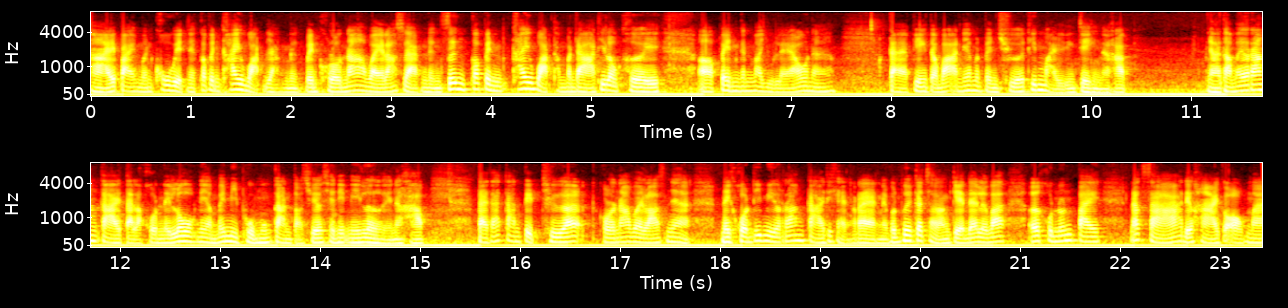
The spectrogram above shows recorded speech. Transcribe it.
หายไปเหมือนโควิดเนี่ยก็เป็นไข้หวัดอย่างหนึ่ง เป็นโคโรนาไวรัสแบบหนึ่ง ซึ่งก็เป็นไข้หวัดธรรมดาที่เราเคยเเป็นกันมาอยู่แล้วนะ แต่เพียงแต่ว่าอันนี้มันเป็นเชื้อที่ใหม่จริง ๆ นะครับ นะทำให้ร่างกายแต่ละคนในโลกเนี่ยไม่มีภูมิคุ้มกันต่อเชื้อชนิดนี้เลยนะครับ แต่ถ้าการติดเชื้อโคโรนาไวรัสเนี่ยในคนที่มีร่างกายที่แข็งแรงเนี่ยเพื่อนๆก็จะสังเกตได้เลยว่าเออคนนู้นไปรักษาเดี๋ยวหายก็ออกมา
